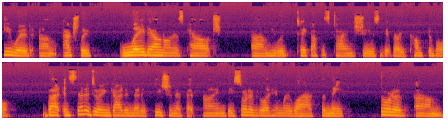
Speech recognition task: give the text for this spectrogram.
he would um, actually lay down on his couch um, he would take off his tie and shoes and get very comfortable. But instead of doing guided meditation at that time, they sort of let him relax and they sort of um,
